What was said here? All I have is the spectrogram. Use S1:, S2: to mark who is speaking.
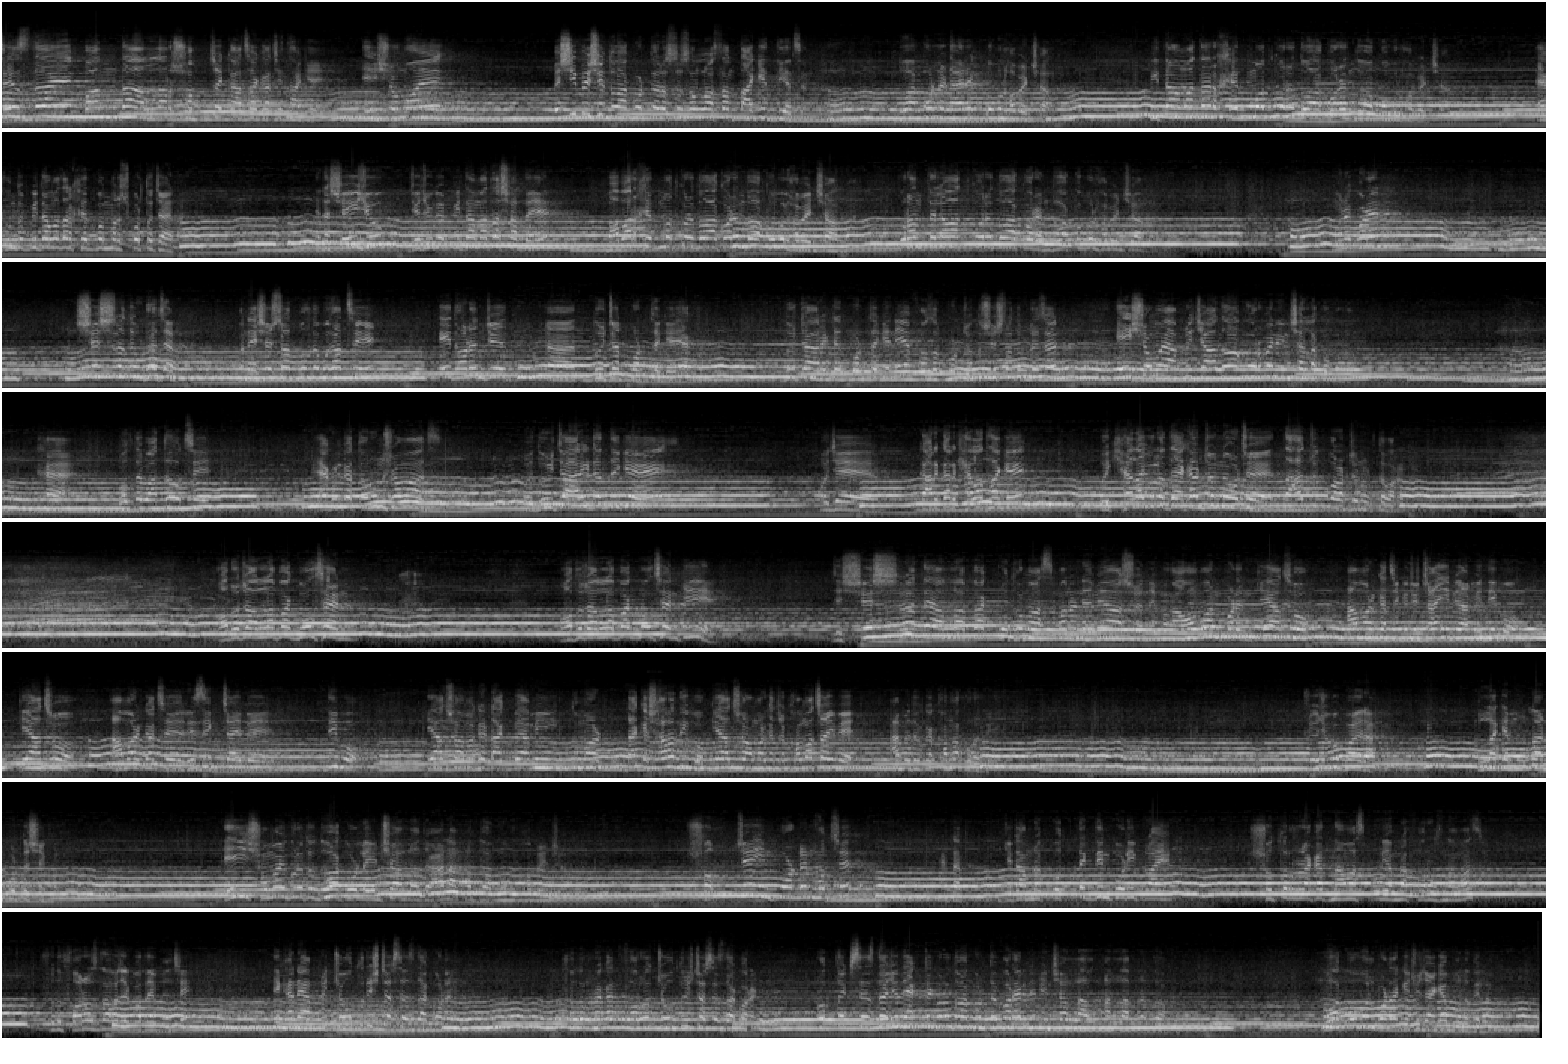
S1: সেজদায় বান্দা আল্লাহর সবচেয়ে কাছাকাছি থাকে। এই সময়ে বেশি বেশি দোয়া করতে রসুল্লাহ আসলাম তাগিদ দিয়েছেন। দোয়া করলে ডাইরেক্ট কবুল হবে ইনশাল পিতা মাতার খেদমত করে দোয়া করেন, দোয়া কবুল হবে ইনশাল এখন তো পিতা মাতার খেদমত মানুষ করতে চায় না। এটা সেই যুগ, যে যুগে পিতা মাতার সাথে বাবার খেদমত করে দোয়া করেন, দোয়া কবুল হবে ইনশাআল্লাহ। কোরআন তেলাওয়াত করে দোয়া করেন, দোয়া কবুল হবে ইনশাআল্লাহ। মনে করেন, শেষ রাতে উঠেছেন মানে শেষ রাত বলতে বোঝাচ্ছি এই ধরেন যে দুইটার পর থেকে এখন, দুইটা আড়াইটার পর থেকে নিয়ে ফজর পর্যন্ত শেষ রাতে উঠেছেন এই সময় আপনি যা দোয়া করবেন ইনশাল্লাহ কবুল হ্যাঁ বলতে বাধ্য হচ্ছি। এখনকার তরুণ সমাজ, ওই দুইটা আড়াইটার দিকে ওই যে কার কার খেলা থাকে, ওই খেলাগুলো দেখার জন্য ওঠে তাহাজুদ করার জন্য উঠতে পারে। অথচ আল্লাহ পাক বলছেন, অথচ আল্লাহ পাক বলছেন কি? যে শেষ রাতে আল্লাহ পাক প্রথম আসমানে নেমে আসেন এবং আহ্বান করেন, কে আছো? আমার কাছে কিছু চাইবে, আমি দিব। কে আছো? আমার কাছে রিজিক চাইবে, দিব। কে আছো? আমাকে ডাকবে, আমি তোমার ডাকে সাড়া দিব। কে আছো? আমার কাছে ক্ষমা চাইবে, আমি তোকে ক্ষমা করে দিব। আল্লাহকে মূল্যায়ন করতে শেখো। এই সময়গুলোতে দোয়া করলে ইনশাআল্লাহ আপনার দোয়া কবুল হবে ইনশাআল্লাহ। সবচেয়ে ইম্পর্টেন্ট হচ্ছে এটা সতেরো রাখাত নামাজ পড়ি আমরা ফরজ নামাজ। শুধু ফরজ নামাজের কথাই বলছি। এখানে আপনি চৌত্রিশটা সেজদা করেন। সতেরো রাখাত ফরজ, চৌত্রিশটা সেজদা করেন। প্রত্যেক সেজদা যদি একটা করে দোয়া করতে পারেন ইনশাল্লাহ আল্লাহ আপনার দোয়া করবেন। দোয়া কবুল করার কিছু জায়গা বলে দিলাম।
